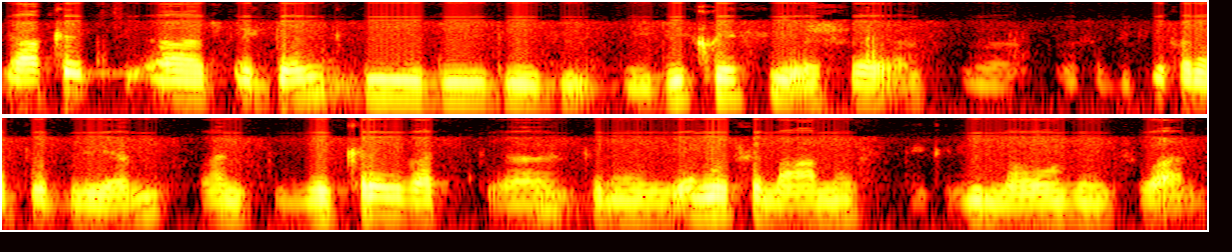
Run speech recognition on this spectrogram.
Ja, kyk, uh, ek dink die die die die die, die kwessie is 'n uh, is 'n bietjie van 'n probleem want jy kry wat uh, in die Engelse naam is degree laws en so aan.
